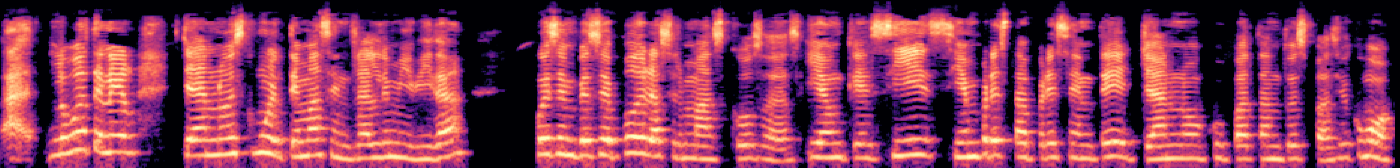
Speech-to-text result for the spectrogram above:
ah, lo voy a tener, ya no es como el tema central de mi vida, pues empecé a poder hacer más cosas. Y aunque sí siempre está presente, ya no ocupa tanto espacio como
